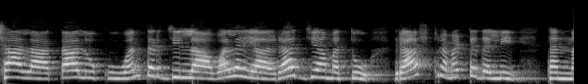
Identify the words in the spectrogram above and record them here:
ಶಾಲಾ, ತಾಲೂಕು, ಅಂತರ್ಜಿಲ್ಲಾ, ವಲಯ, ರಾಜ್ಯ ಮತ್ತು ರಾಷ್ಟ್ರ ಮಟ್ಟದಲ್ಲಿ ತನ್ನ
